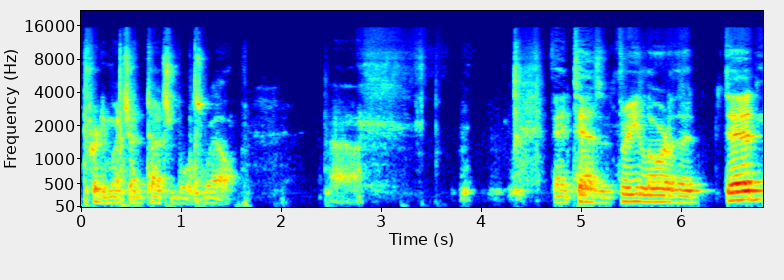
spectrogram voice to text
pretty much untouchable as well. Uh, Phantasm 3, Lord of the Dead.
